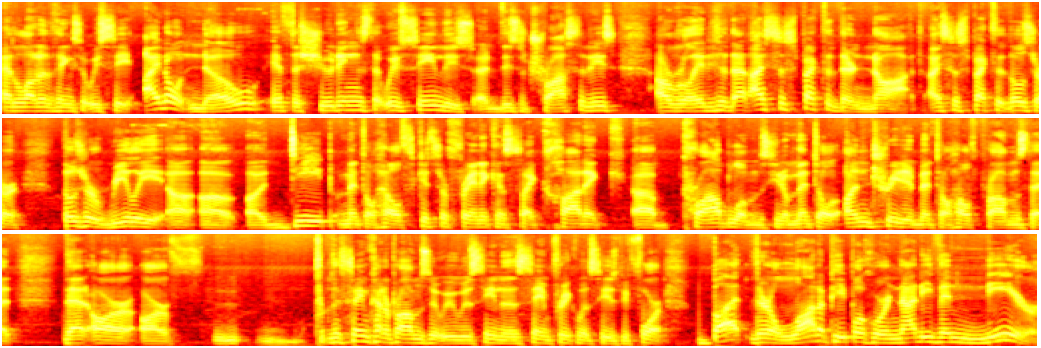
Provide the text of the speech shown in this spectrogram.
and a lot of the things that we see. I don't know if the shootings that we've seen, these uh, these atrocities, are related to that. I suspect that they're not. I suspect that those are those are really uh, uh, uh, deep mental health, schizophrenic and psychotic uh, problems. You know, mental untreated mental health problems that that are are the same kind of problems that we would see in the same frequency as before. But there are a lot of people who are not even near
